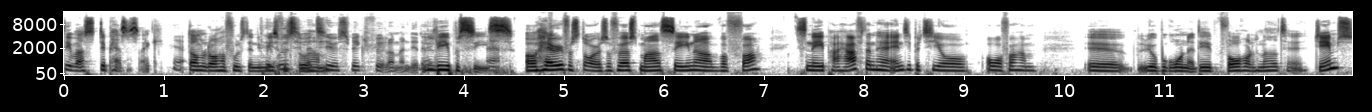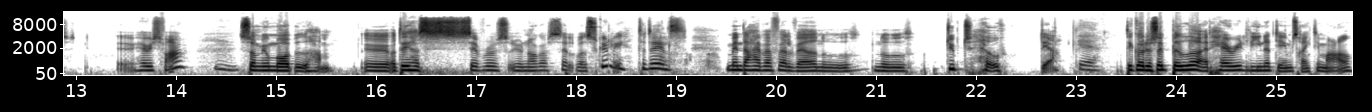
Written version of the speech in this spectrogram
det, var, det passer sig ikke. Ja. Dumbledore har fuldstændig Det misforstået ham. ultimative svigt, føler man lidt. ikke? Lige præcis. Ja. Og Harry forstår jo så først meget senere, hvorfor Snape har haft den her antipati over, over for ham. Øh, jo på grund af det forhold, han havde til James, øh, Harrys far, Mm. som jo mobbede ham. Øh, og det har Severus jo nok også selv været skyldig til dels. Men der har i hvert fald været noget, noget dybt had der. Ja. Det gør det jo så ikke bedre, at Harry ligner James rigtig meget.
